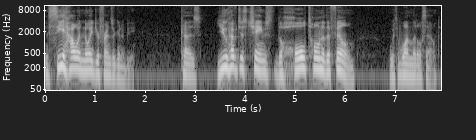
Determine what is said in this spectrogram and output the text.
and see how annoyed your friends are going to be. Cuz you have just changed the whole tone of the film with one little sound.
